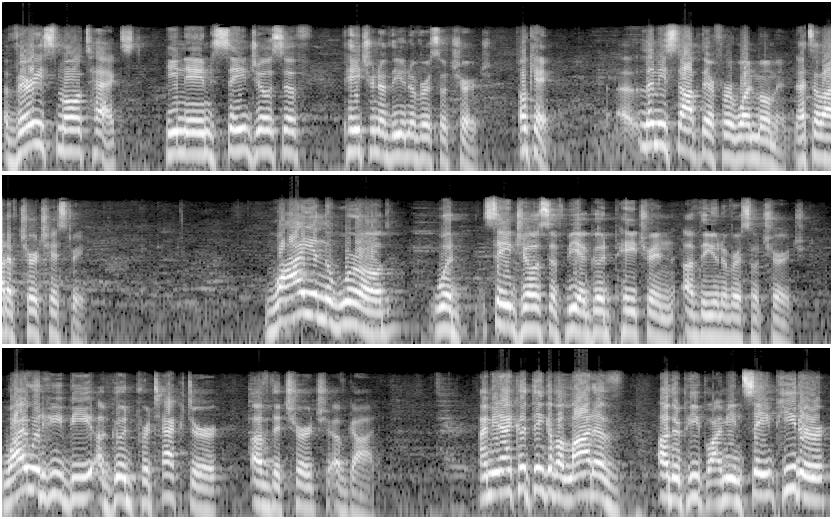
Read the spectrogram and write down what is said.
a very small text, he named St. Joseph patron of the Universal Church. Okay, uh, let me stop there for one moment. That's a lot of church history. Why in the world would St. Joseph be a good patron of the universal church? Why would he be a good protector of the church of God? I mean, I could think of a lot of other people. I mean, St. Peter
